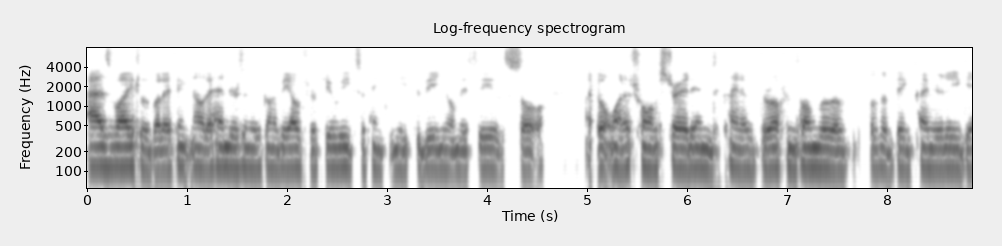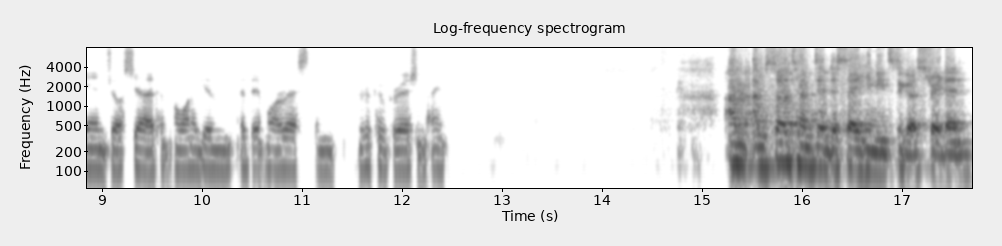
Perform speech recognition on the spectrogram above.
as vital, but I think now that Henderson is going to be out for a few weeks, I think we need Fabinho midfield. So I don't want to throw him straight into kind of the rough and tumble of, of a big Premier League game just yet. I want to give him a bit more rest and recuperation time. I'm, I'm so tempted to say he needs to go straight in,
